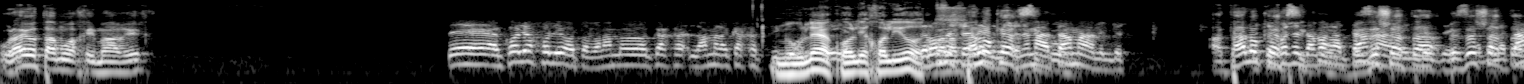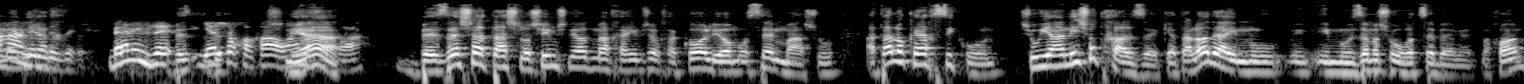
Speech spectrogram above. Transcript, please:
אולי אותם הוא הכי מעריך. זה הכל יכול להיות, אבל למה לא לקחת- למה לקחת סיכון? מעולה, כי- הכל יכול להיות. זה לא אבל משנה, זה משנה מה. אתה מאמין בזה. אתה לוקח סיכון. בזה שאתה, אבל מניח... בזה. בין אם זה, יש הוכחה או אין. הוכחה. בזה שאתה 30 שניות מהחיים שלך כל יום עושה משהו, אתה לוקח סיכון שהוא יעניש אותך על זה, כי אתה לא יודע אם, הוא, אם הוא, זה מה שהוא רוצה באמת, נכון?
